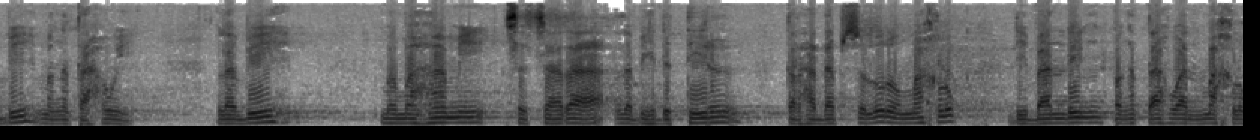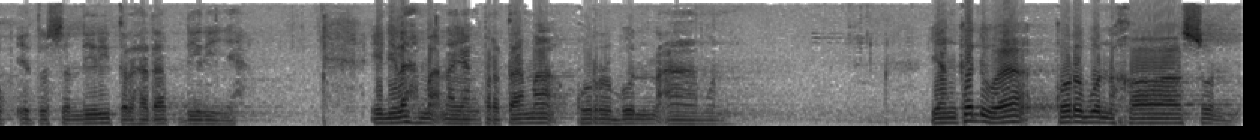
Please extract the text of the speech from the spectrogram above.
lebih mengetahui, lebih memahami secara lebih detail terhadap seluruh makhluk dibanding pengetahuan makhluk itu sendiri terhadap dirinya. Inilah makna yang pertama qurbun amun. Yang kedua qurbun khasun.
